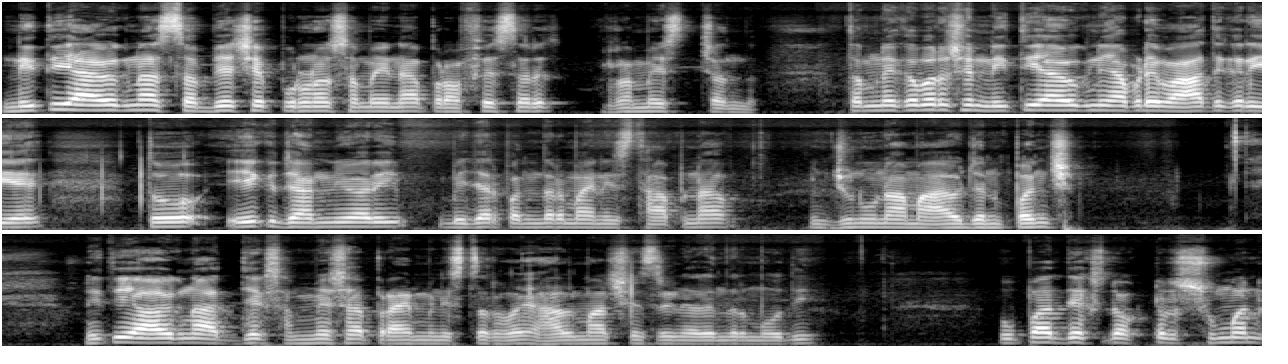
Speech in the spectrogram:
નીતિ આયોગના સભ્ય છે પૂર્ણ સમયના પ્રોફેસર રમેશ ચંદ. તમને ખબર છે નીતિ આયોગની આપણે વાત કરીએ તો એક જાન્યુઆરી બે હજાર પંદરમાં એની સ્થાપના, જૂનું નામ આયોજન પંચ. નીતિ આયોગના અધ્યક્ષ હંમેશા પ્રાઇમ મિનિસ્ટર હોય. હાલમાં છે શ્રી નરેન્દ્ર મોદી. ઉપાધ્યક્ષ ડૉક્ટર સુમન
